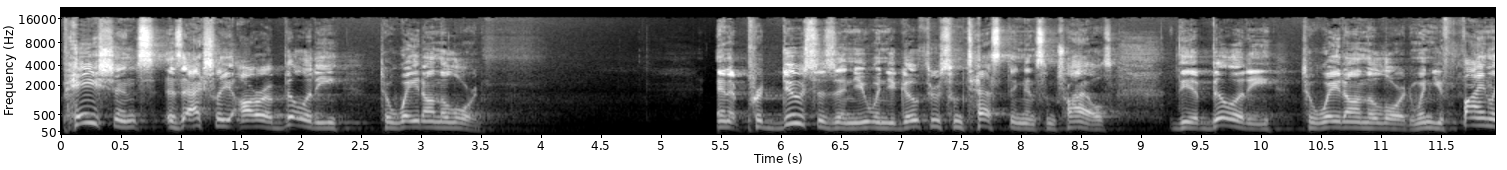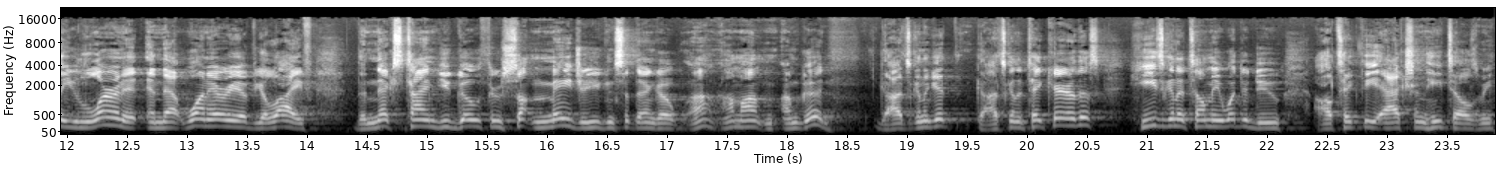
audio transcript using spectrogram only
patience is actually our ability to wait on the Lord. And it produces in you, when you go through some testing and some trials, the ability to wait on the Lord. When you finally learn it in that one area of your life, the next time you go through something major, you can sit there and go, I'm, I'm, I'm good. God's going to get, God's going to take care of this. He's going to tell me what to do. I'll take the action he tells me,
